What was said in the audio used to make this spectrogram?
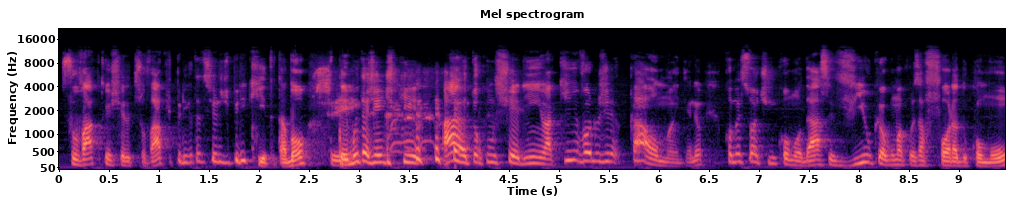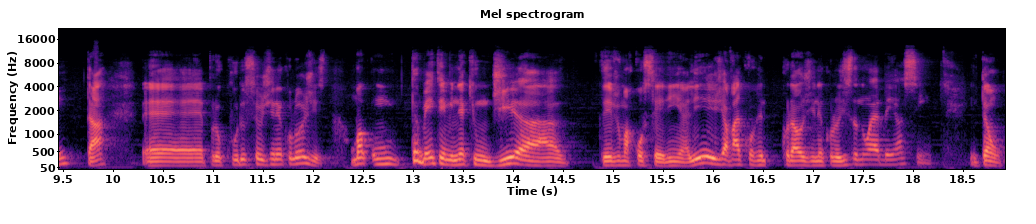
sovaco tem cheiro de sovaco e periquita tem cheiro de periquita, tá bom? Sim. Tem muita gente que, ah, eu tô com um cheirinho aqui, vou no gine... Calma, entendeu? Começou a te incomodar, você viu que é alguma coisa fora do comum, tá? É, procura o seu ginecologista. Uma- um- também tem menina que um dia teve uma coceirinha ali já vai correndo procurar o ginecologista, não é bem assim. Então,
